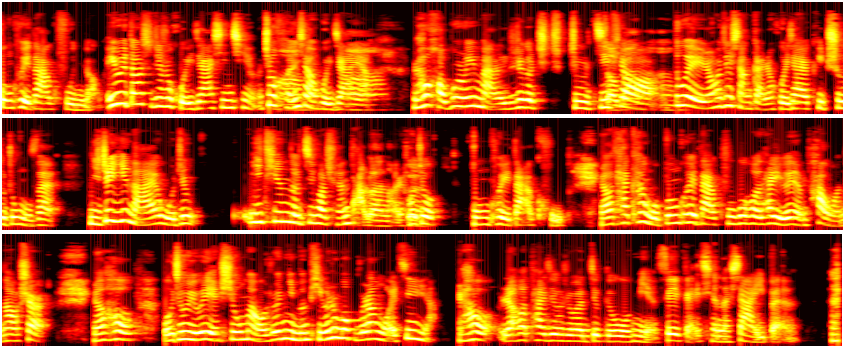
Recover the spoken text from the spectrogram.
崩溃大哭，你知道吗？因为当时就是回家心切，就很想回家呀。然后好不容易买了这个就是机票，对，然后就想赶着回家，也可以吃个中午饭。你这一来，我就一天的计划全打乱了，然后就崩溃大哭。然后他看我崩溃大哭过后，他有点怕我闹事儿，然后我就有点凶嘛，我说你们凭什么不让我进呀？然后，然后他就说就给我免费改签了下一班。唉，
